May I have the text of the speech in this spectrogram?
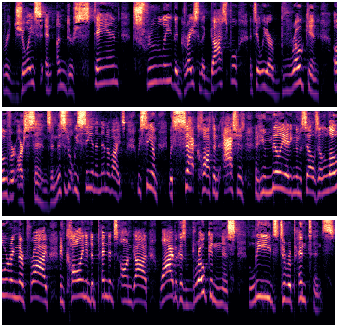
rejoice and understand truly the grace of the gospel until we are broken over our sins. And this is what we see in the Ninevites. We see them with sackcloth and ashes and humiliating themselves and lowering their pride and calling in dependence on God. Why? Because brokenness leads to repentance.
